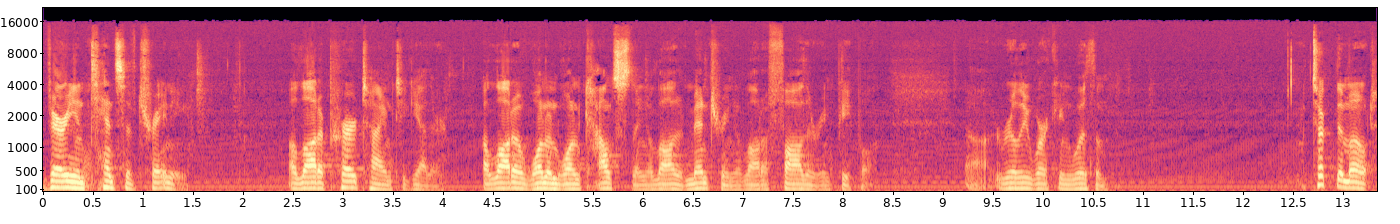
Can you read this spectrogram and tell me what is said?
Very intensive training a lot of prayer time together, a lot of one on one counseling, a lot of mentoring, a lot of fathering people, uh, really working with them. Took them out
